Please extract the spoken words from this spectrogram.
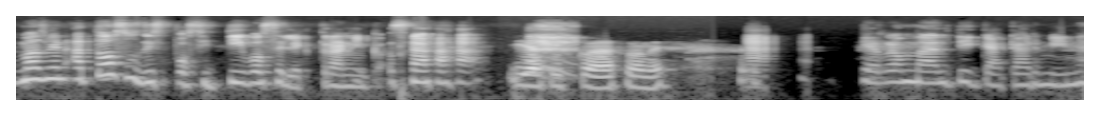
más bien a todos sus dispositivos electrónicos. y a sus corazones. Qué romántica, Carmina.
